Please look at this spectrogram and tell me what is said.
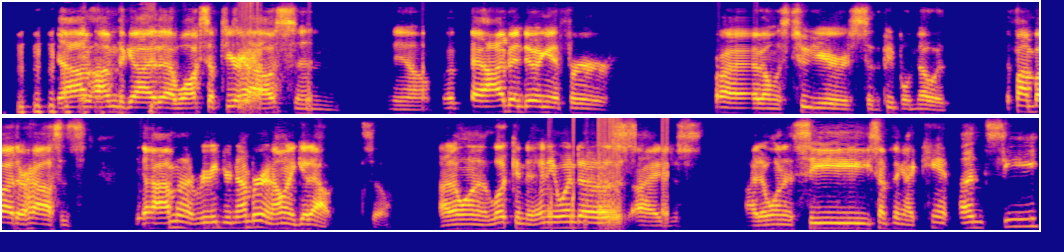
yeah, I'm, I'm, the guy that walks up to your house, and you know, uh, I've been doing it for probably almost two years, so the people know it. If I'm by their house, it's yeah, I'm gonna read your number and I want to get out. So I don't want to look into any windows. I just I don't want to see something I can't unsee.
